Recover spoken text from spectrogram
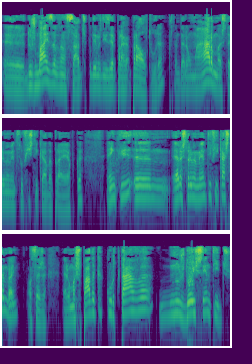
uh, dos mais avançados, podemos dizer, para, para a altura. Portanto, era uma arma extremamente sofisticada para a época, em que uh, era extremamente eficaz também. Ou seja, era uma espada que cortava nos dois sentidos.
